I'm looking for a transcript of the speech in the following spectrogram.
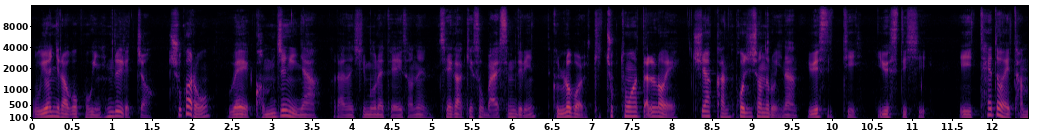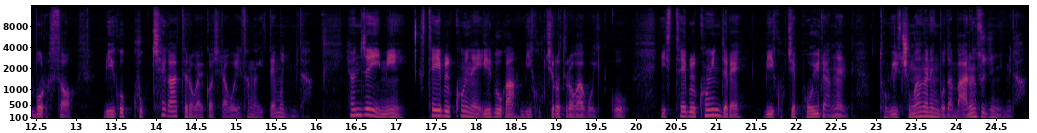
우연이라고 보긴 힘들겠죠. 추가로 왜 검증이냐라는 질문에 대해서는 제가 계속 말씀드린 글로벌 기축통화 달러의 취약한 포지션으로 인한 USDT, USDC, 이 테더의 담보로서 미국 국채가 들어갈 것이라고 예상하기 때문입니다. 현재 이미 스테이블 코인의 일부가 미 국채로 들어가고 있고 이 스테이블 코인들의 미 국채 보유량은 독일 중앙은행보다 많은 수준입니다.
